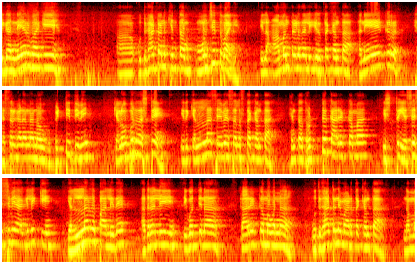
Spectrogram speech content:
ಈಗ ನೇರವಾಗಿ ಉದ್ಘಾಟನಕ್ಕಿಂತ ಮುಂಚಿತವಾಗಿ ಇಲ್ಲ, ಆಮಂತ್ರಣದಲ್ಲಿ ಇರತಕ್ಕಂಥ ಅನೇಕರ ಹೆಸರುಗಳನ್ನು ನಾವು ಬಿಟ್ಟಿದ್ದೀವಿ. ಕೆಲವೊಬ್ಬರದಷ್ಟೇ ಇದಕ್ಕೆಲ್ಲ ಸೇವೆ ಸಲ್ಲಿಸ್ತಕ್ಕಂಥ ಇಂಥ ದೊಡ್ಡ ಕಾರ್ಯಕ್ರಮ ಇಷ್ಟು ಯಶಸ್ವಿ ಆಗಲಿಕ್ಕೆ ಎಲ್ಲರ ಪಾಲಿದೆ. ಅದರಲ್ಲಿ ಇವತ್ತಿನ ಕಾರ್ಯಕ್ರಮವನ್ನು ಉದ್ಘಾಟನೆ ಮಾಡತಕ್ಕಂಥ ನಮ್ಮ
